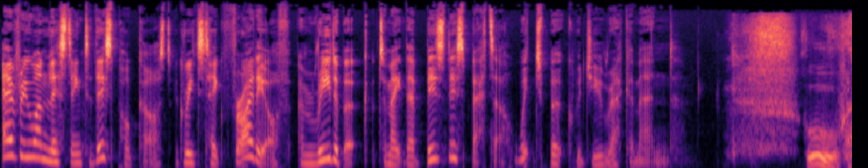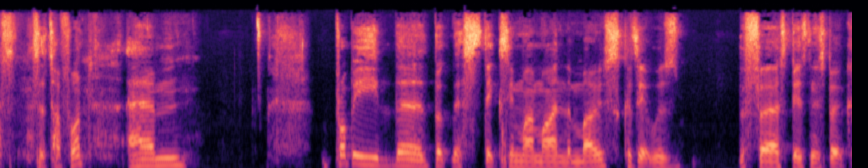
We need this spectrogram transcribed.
everyone listening to this podcast agreed to take Friday off and read a book to make their business better, which book would you recommend? Ooh, that's, that's a tough one. Um, probably the book that sticks in my mind the most because it was the first business book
